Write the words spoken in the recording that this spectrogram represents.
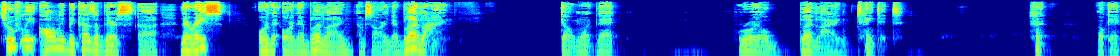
truthfully only because of their uh, their race or the, or their bloodline i'm sorry their bloodline don't want that royal bloodline tainted. Okay.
